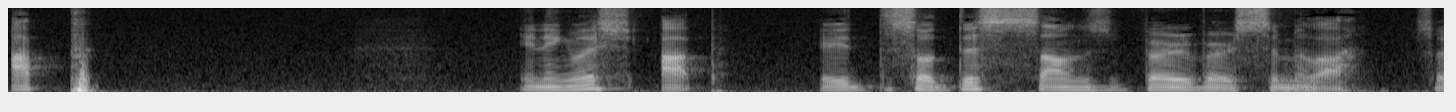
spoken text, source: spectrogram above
Up. In English, up. It, so this sounds very very similar. So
